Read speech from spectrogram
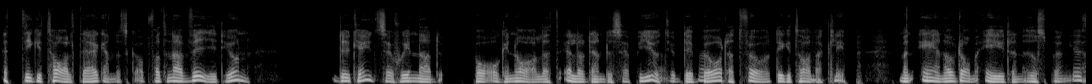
Ett digitalt ägandeskap. För att den här videon, du kan ju inte se skillnad på originalet eller den du ser på Youtube. Det är mm. båda två digitala klipp. Men en av dem är ju den ursprungliga.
